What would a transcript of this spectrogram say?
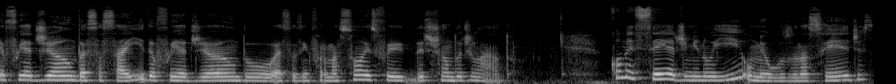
eu fui adiando essa saída, eu fui adiando essas informações, fui deixando de lado. Comecei a diminuir o meu uso nas redes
